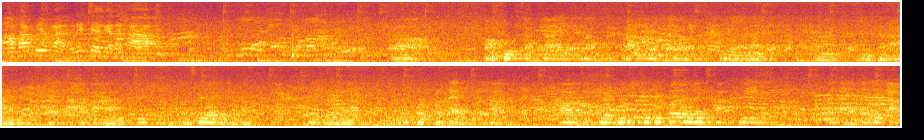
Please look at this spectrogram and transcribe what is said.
เอาครับมีโอกาสเราได้เจอกันนะครับ ก็ขอบคุณจากใจนะครับครั้งหนึงนะครับที่อ่าทีมทนายนะครับได้เข้ามามาช่วยนะครับช่วยเหลือคนก็แต่งนะครับก็ขอบคุณพี่ยูทูบเบอร์ด้วยนะครับที่ไปไหนไปด้วยกัน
